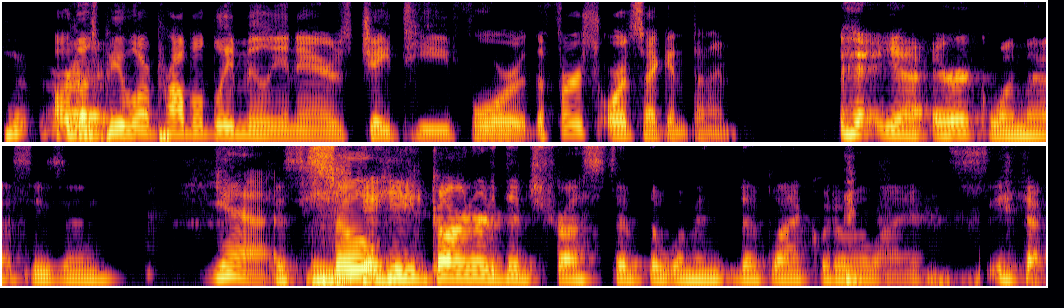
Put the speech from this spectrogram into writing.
All those people are probably millionaires. JT for the first or second time. yeah, Eric won that season Yeah. because he, So he garnered the trust of the women, the Black Widow Alliance. Yeah,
